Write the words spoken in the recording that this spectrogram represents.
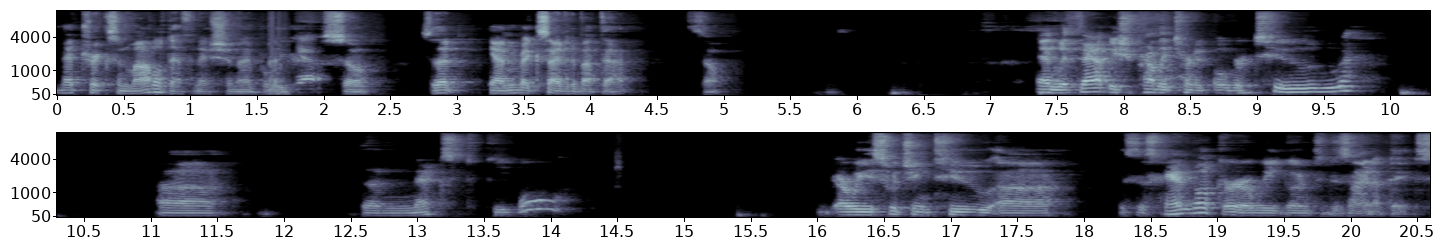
metrics and model definition, I believe. Yeah. So so that yeah, I'm excited about that. So. And with that, we should probably turn it over to uh, the next people. Are we switching to, uh, is this handbook or are we going to design updates?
